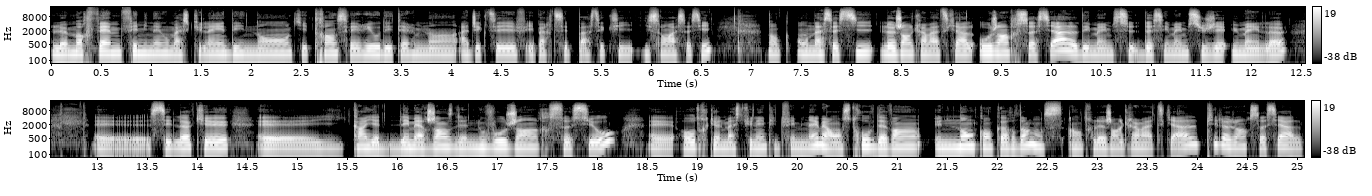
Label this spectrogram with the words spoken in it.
le morphème féminin ou masculin des noms qui est transféré aux déterminants adjectifs et participes passés qui y sont associés. Donc, on associe le genre grammatical au genre social des mêmes de ces mêmes sujets humains-là. Euh, c'est là que, euh, quand il y a de l'émergence de nouveaux genres sociaux, autres que le masculin puis le féminin, ben, on se trouve devant une non-concordance entre le genre grammatical puis le genre social.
